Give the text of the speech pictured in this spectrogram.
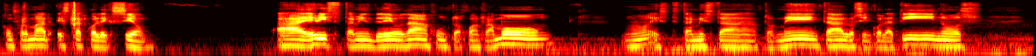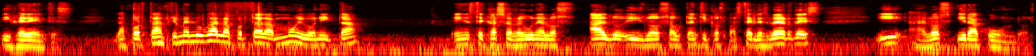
conformar esta colección. Ah, he visto también Leo Dan junto a Juan Ramón, ¿no? Este, también está Tormenta, Los Cinco Latinos, diferentes. La portada, en primer lugar, la portada muy bonita. En este caso reúne a los Aldo y los auténticos pasteles verdes y a los iracundos.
